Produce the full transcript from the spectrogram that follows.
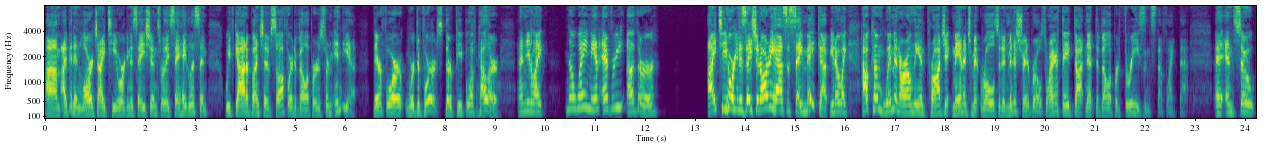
Um, I've been in large IT organizations where they say, hey, listen, we've got a bunch of software developers from India. Therefore, we're diverse. They're people of mm-hmm. color. And you're like, no way, man. Every other IT organization already has the same makeup. You know, like how come women are only in project management roles and administrative roles? Why aren't they .NET developer threes and stuff like that? And, and so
